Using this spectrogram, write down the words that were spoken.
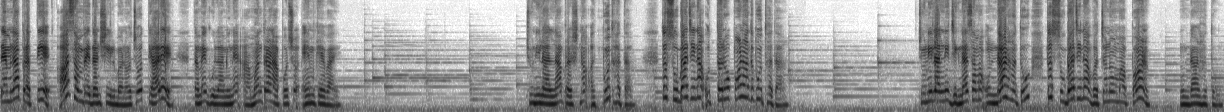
તેમના પ્રત્યે અસંવેદનશીલ બનો છો, ત્યારે તમે ગુલામીને આમંત્રણ આપો છો એમ કહેવાય. ચુનીલાલના પ્રશ્ન અદ્ભુત હતા. તો સુબાજીના ઉત્તરો પણ અદ્ભુત હતા. ચુનીલાલની જિજ્ઞાસામાં ઊંડાણ હતું તો સુભાજીના વચનોમાં પણ ઊંડાણ હતું.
